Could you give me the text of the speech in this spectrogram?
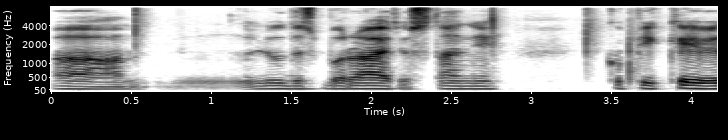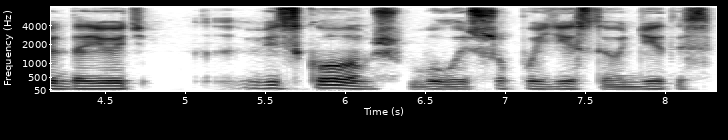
А люди збирають останні копійки віддають військовим, щоб було що поїсти, одітись.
